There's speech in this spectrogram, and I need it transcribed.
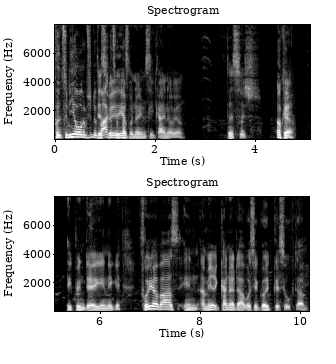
Positionierung, eine bestimmte Das Marke will zu hier passen. von der Insel keiner hören. Das ist, Okay. ja, ich bin derjenige. Früher war es in Amerika, Kanada, wo sie Gold gesucht haben.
